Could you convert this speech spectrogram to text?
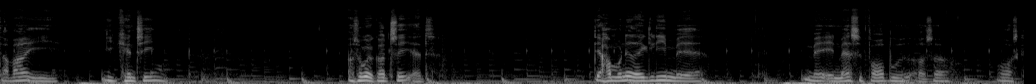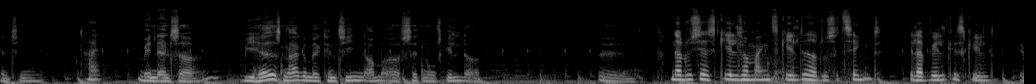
der var i, i kantinen. Og så kunne jeg godt se, at det harmonerede ikke lige med, med en masse forbud og så vores kantine. Nej. Men altså, vi havde snakket med kantinen om at sætte nogle skilte op. Øh, Når du siger skilte, hvor mange skilte havde du så tænkt? Eller hvilke skilte? ja,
